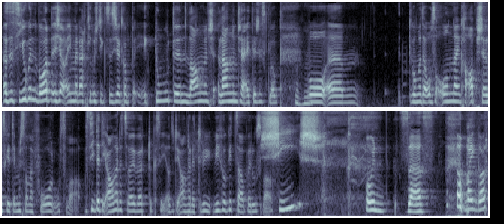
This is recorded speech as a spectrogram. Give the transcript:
Also das Jugendwort ist ja immer recht lustig. Das ist ja, glaube ich, Duden, Langensch Langenscheid ist es, glaube ich, wo, ähm, wo man da auch so online kann abstellen kann. Es gibt immer so eine Vorauswahl. Was sind denn die anderen zwei Wörter gewesen? Oder die anderen drei? Wie viel gibt es aber Auswahl? Shish und Sass. Oh mein Gott,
